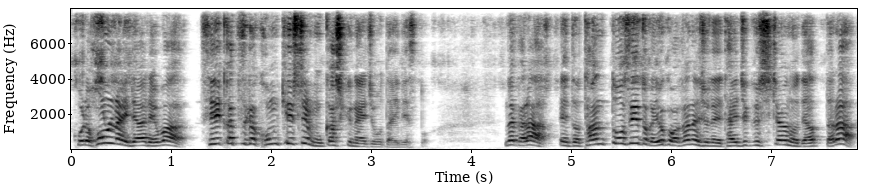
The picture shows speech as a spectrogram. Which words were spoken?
これ本来であれば、生活が困窮してもおかしくない状態ですと。だから、えっと、担当生徒がよくわかんない状態で退塾しちゃうのであったら、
